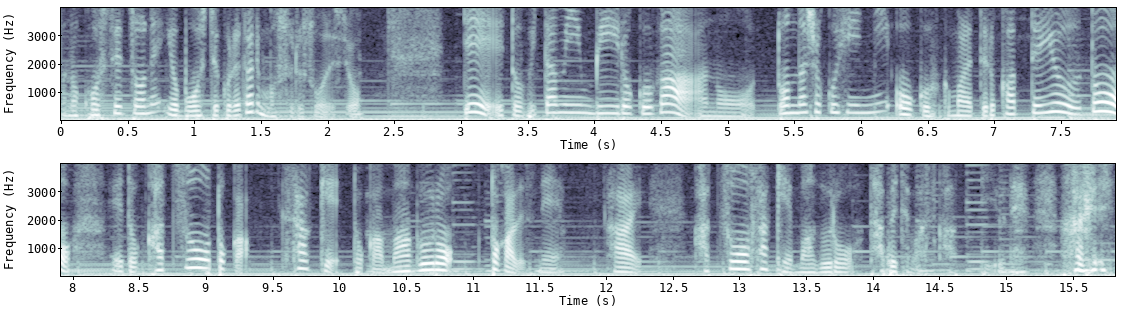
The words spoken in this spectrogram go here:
あの骨折をね予防してくれたりもするそうですよ。で、えっと、ビタミン B6 があのどんな食品に多く含まれてるかっていうと、えっと、カツオとか鮭とかマグロとかですねはいカツオ、鮭、マグロ食べてますかっていうね。はい。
